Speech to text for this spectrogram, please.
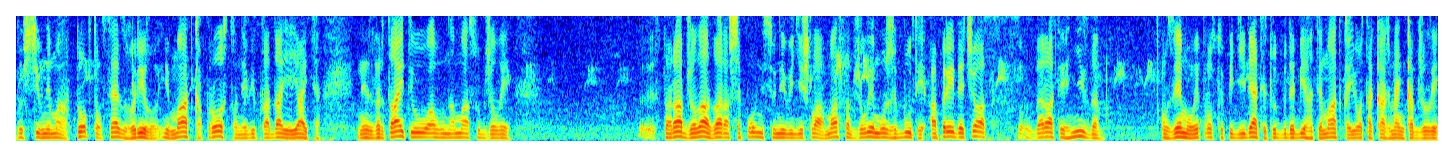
дощів нема. Тобто все згоріло. І матка просто не відкладає яйця. Не звертайте увагу на масу бджоли стара бджола зараз ще повністю не відійшла. Маса бджоли може бути, а прийде час збирати гнізда. У ви просто підійдете, тут буде бігати матка і отака жменька бджоли.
